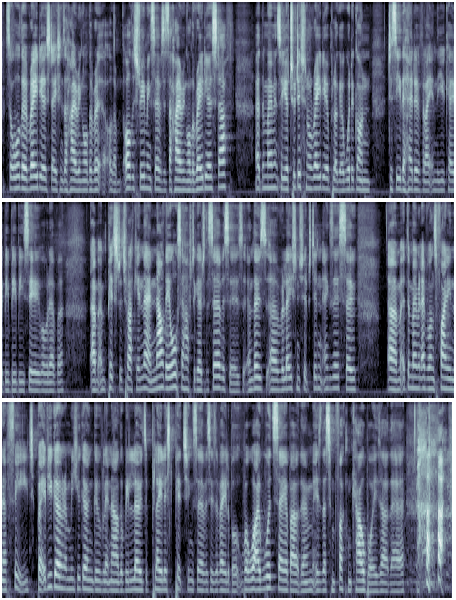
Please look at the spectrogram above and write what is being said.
So all the radio stations are hiring all the ra- all the, all the streaming services are hiring all the radio staff at the moment. So your traditional radio plugger would have gone to see the head of like in the UK, be BBC or whatever. Um, and pitched a track in there. Now they also have to go to the services, and those uh, relationships didn't exist. So um, at the moment, everyone's finding their feet, but if you go and you could go and Google it now, there'll be loads of playlist pitching services available. But what I would say about them is there's some fucking cowboys out there,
